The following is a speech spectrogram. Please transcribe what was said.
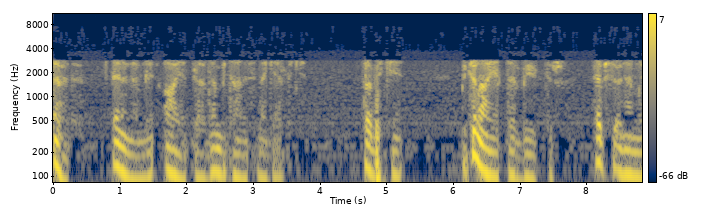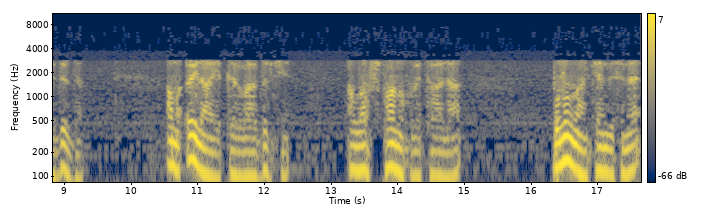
Evet, en önemli ayetlerden bir tanesine geldik. Tabii ki bütün ayetler büyüktür. Hepsi önemlidir de. Ama öyle ayetler vardır ki Allah subhanahu ve teala bununla kendisine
